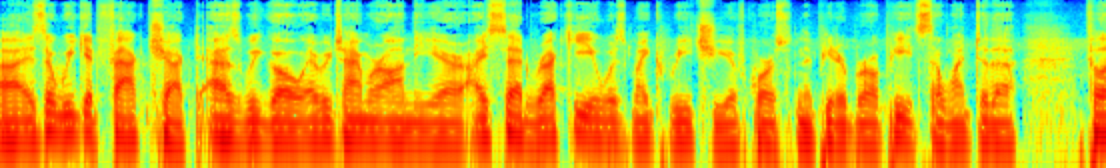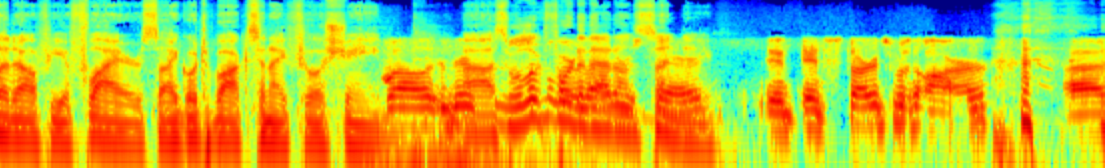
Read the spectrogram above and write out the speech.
uh, is that we get fact checked as we go every time we're on the air. I said Recchi, it was Mike Ricci, of course, from the Peterborough Petes that went to the Philadelphia Flyers. So I go to box and I feel shame. Well, uh, so we'll look forward to that on Sunday. It, it, starts with R. Uh,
